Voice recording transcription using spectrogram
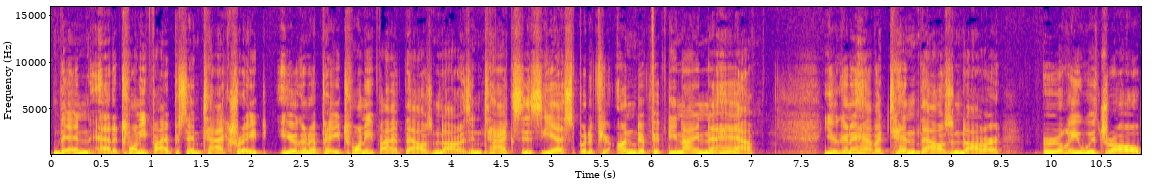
then at a 25% tax rate, you're going to pay $25,000 in taxes, yes, but if you're under 59 and a half, you're going to have a $10,000 early withdrawal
